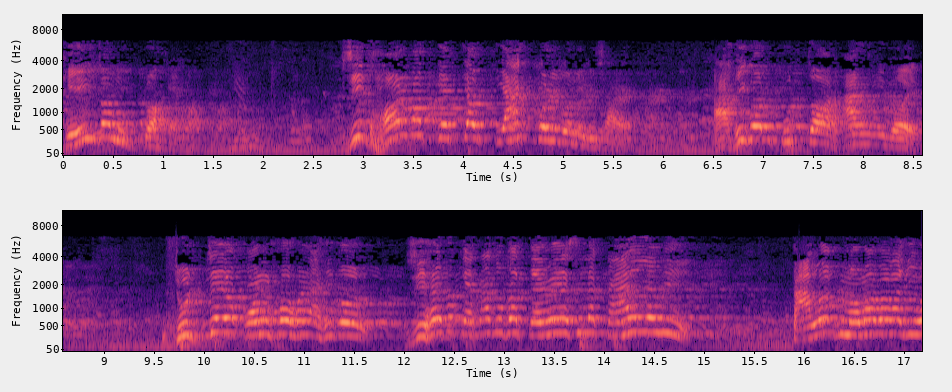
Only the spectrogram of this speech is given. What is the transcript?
সেইজন উগ্ৰসেন যি ধৰ্মক কেতিয়াও ত্যাগ কৰিব নিবিচাৰে আহি গ'ল পুত্ৰ ধাৰণি গৈ দুৰ্যয় কংস হৈ আহি গ'ল যিহেতু এটা যুগত তেওঁৱে আছিলে কাল কালক নমাব লাগিব।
